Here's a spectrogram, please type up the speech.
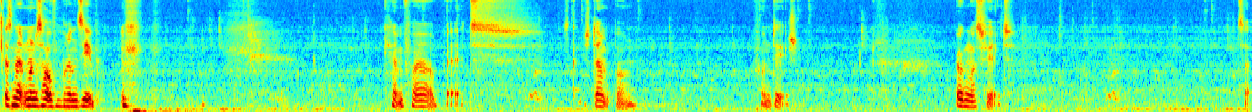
Das nennt man das Haufenprinzip. Bed. Was kann ich damit bauen? Foundation. Irgendwas fehlt. Zack.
